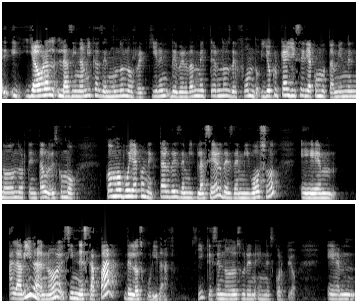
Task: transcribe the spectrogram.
y, ahora las dinámicas del mundo nos requieren de verdad meternos de fondo. Y yo creo que allí sería como también el nodo norte en Tauro. Es como, ¿cómo voy a conectar desde mi placer, desde mi gozo, em, a la vida, ¿no? Sin escapar de la oscuridad, ¿sí? Que es el nodo sur en Escorpio. Em,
